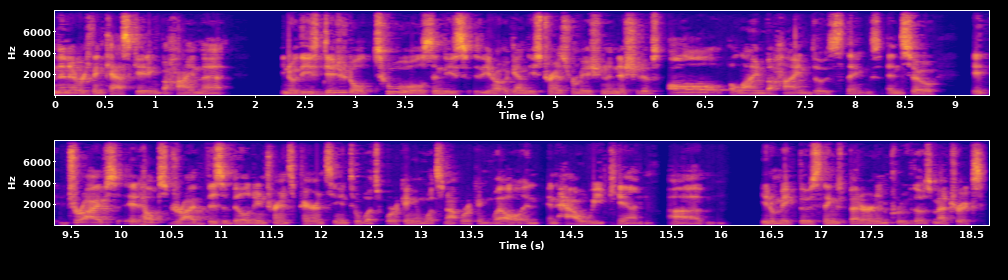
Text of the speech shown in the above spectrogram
And then everything cascading behind that. You know, these digital tools and these, you know, again, these transformation initiatives all align behind those things. And so it drives, it helps drive visibility and transparency into what's working and what's not working well and, and how we can, um, you know, make those things better and improve those metrics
